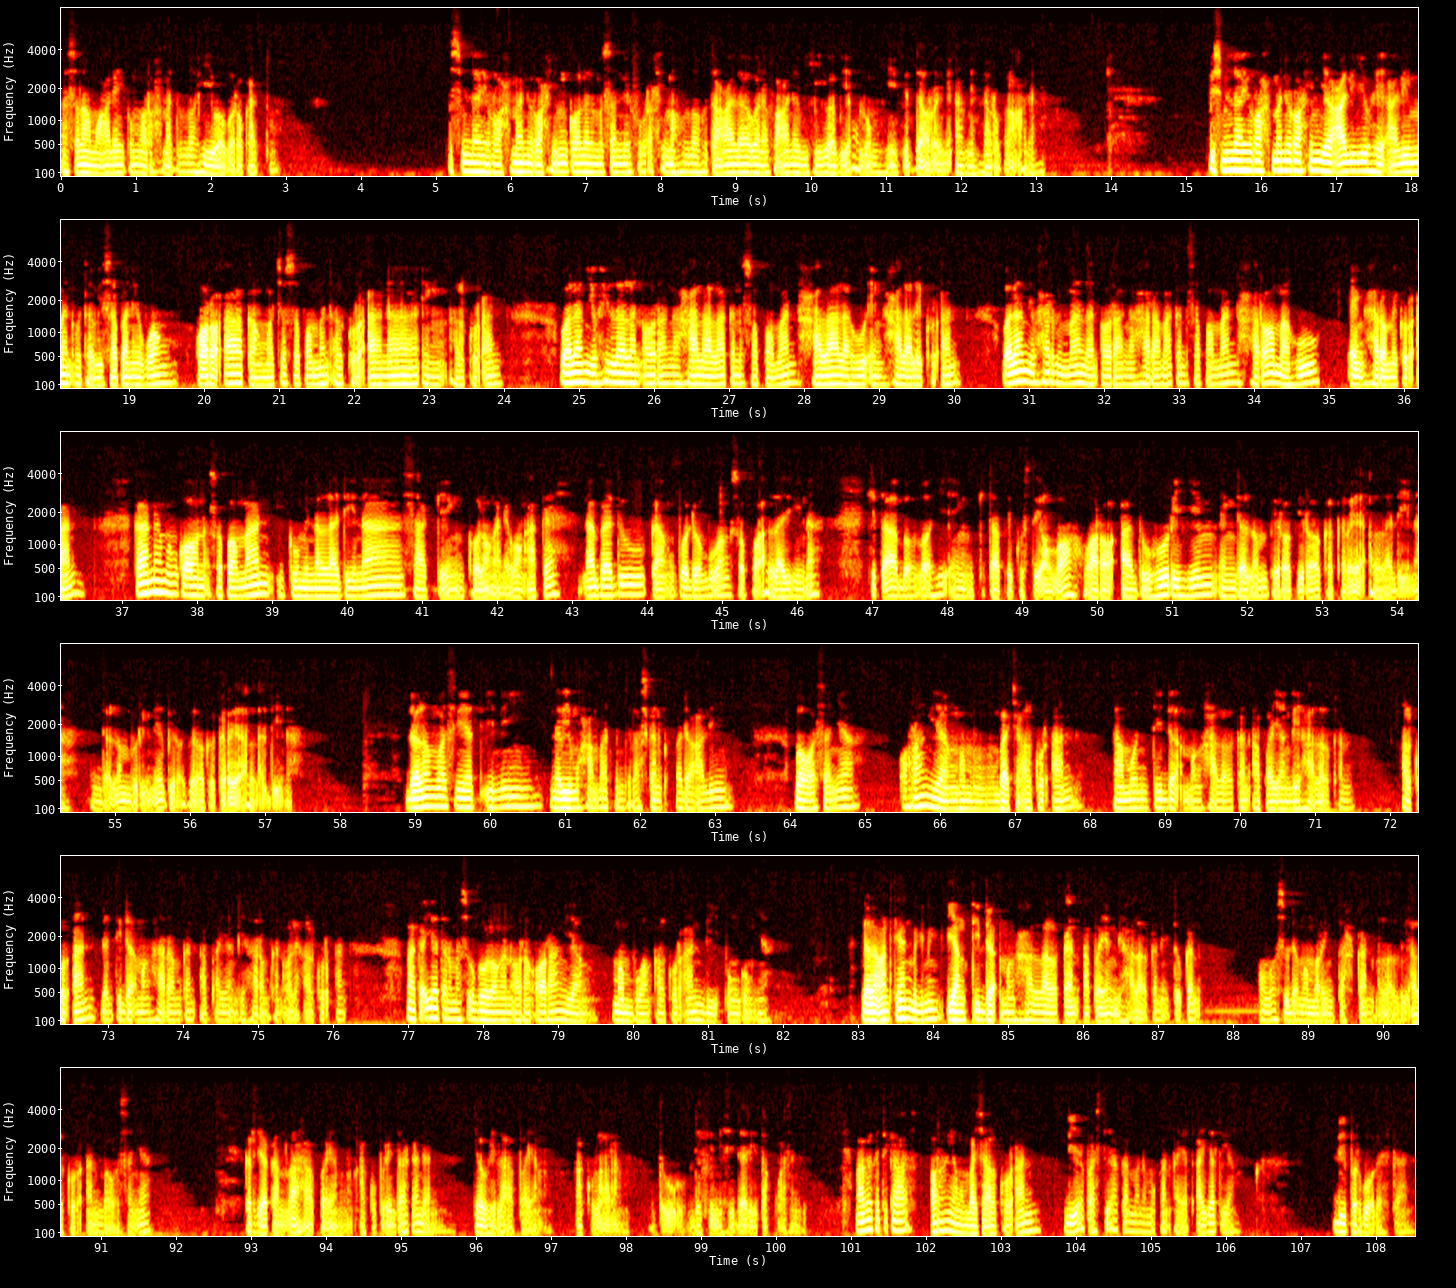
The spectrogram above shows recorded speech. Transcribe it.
Assalamualaikum warahmatullahi wabarakatuh. Bismillahirrahmanirrahim. Qala al-musannifu rahimahullahu taala wa nafa'ana bihi wa bi ulumihi fid dharain amin ya rabbal alamin. Bismillahirrahmanirrahim ya aliyu he aliman utawi sapane wong qara'a kang maca sapa man al-Qur'ana ing Al-Qur'an walam yuhillalan ora ngahalalaken sapa man halalahu ing halale Quran. Walam yuharrimalan ora ngaharamaken sapa haramahu ing harame Quran. Karena mongko ana sapa iku minal ladina saking golongane wong akeh nabadu kang padha buang sapa alladina kitaballahi ing kitab Gusti Allah wara aduhurihim ing dalem pira-pira kekere alladina dalam burine pira-pira kekarya Al-Adina. Dalam wasiat ini Nabi Muhammad menjelaskan kepada Ali bahwasanya orang yang membaca Al-Quran namun tidak menghalalkan apa yang dihalalkan Al-Quran dan tidak mengharamkan apa yang diharamkan oleh Al-Quran maka ia termasuk golongan orang-orang yang membuang Al-Quran di punggungnya dalam artian begini yang tidak menghalalkan apa yang dihalalkan itu kan Allah sudah memerintahkan melalui Al-Quran bahwasanya kerjakanlah apa yang aku perintahkan dan jauhilah apa yang aku larang. Itu definisi dari takwa sendiri. Maka ketika orang yang membaca Al-Quran dia pasti akan menemukan ayat-ayat yang diperbolehkan.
